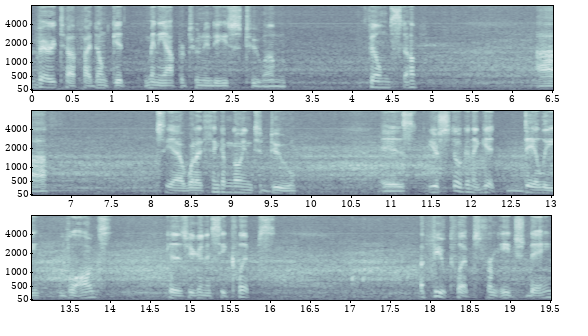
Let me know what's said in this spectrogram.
very tough. I don't get many opportunities to um, film stuff. Uh, so yeah, what I think I'm going to do is you're still going to get daily vlogs because you're going to see clips, a few clips from each day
